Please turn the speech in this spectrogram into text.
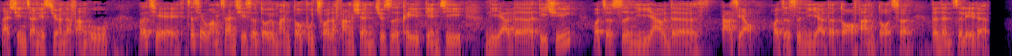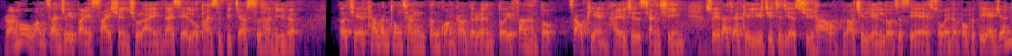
来寻找你喜欢的房屋。而且这些网站其实都有蛮多不错的方 n 就是可以点击你要的地区，或者是你要的大小，或者是你要的多房多侧等等之类的。然后网站就会帮你筛选出来哪些楼盘是比较适合你的。而且他们通常登广告的人都会放很多照片，还有就是详情，所以大家可以依据自己的喜好，然后去联络这些所谓的 property agent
